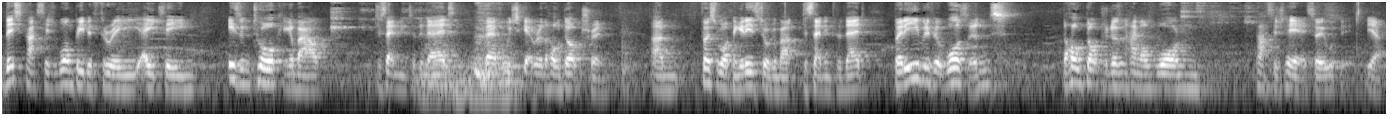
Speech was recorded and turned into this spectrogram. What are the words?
this passage, 1 Peter 3 18, isn't talking about descending to the dead, therefore we should get rid of the whole doctrine. Um, first of all, I think it is talking about descending to the dead, but even if it wasn't, the whole doctrine doesn't hang on one passage here, so it, yeah,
